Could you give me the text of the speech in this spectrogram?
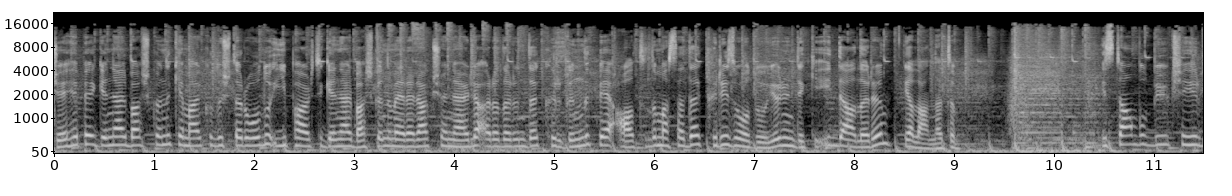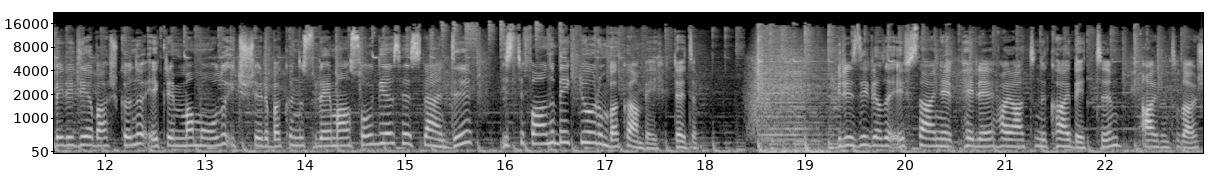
CHP Genel Başkanı Kemal Kılıçdaroğlu, İyi Parti Genel Başkanı Meral Akşener'le aralarında kırgınlık ve altılı masada kriz olduğu yönündeki iddiaları yalanladı. İstanbul Büyükşehir Belediye Başkanı Ekrem İmamoğlu, İçişleri Bakanı Süleyman Soylu'ya seslendi. İstifanı bekliyorum Bakan Bey dedi. Brezilyalı efsane Pele hayatını kaybetti. Ayrıntılar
